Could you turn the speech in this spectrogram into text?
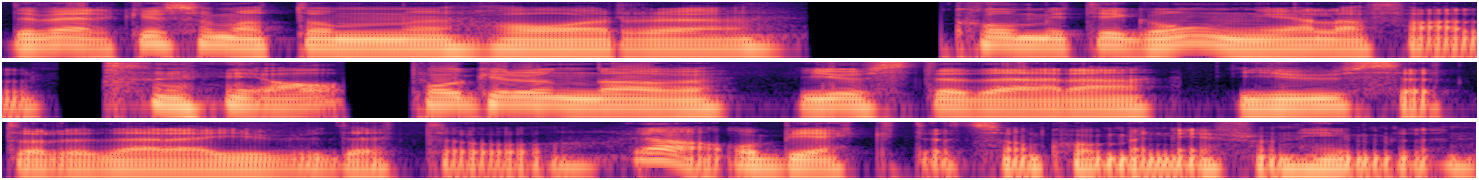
Det verkar som att de har eh, kommit igång i alla fall. ja. På grund av just det där eh, ljuset och det där ljudet och ja, objektet som kommer ner från himlen.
